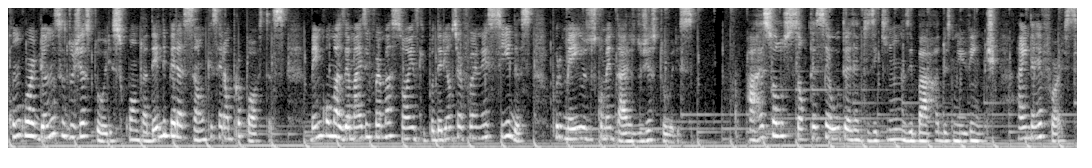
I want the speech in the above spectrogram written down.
concordância dos gestores quanto à deliberação que serão propostas, bem como as demais informações que poderiam ser fornecidas por meio dos comentários dos gestores. A Resolução TCU 315-2020 ainda reforça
